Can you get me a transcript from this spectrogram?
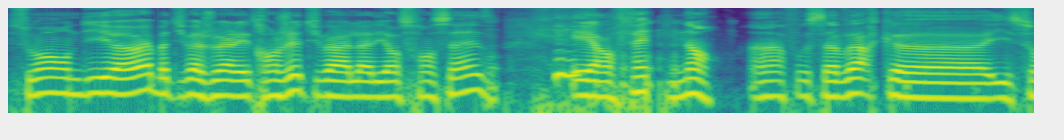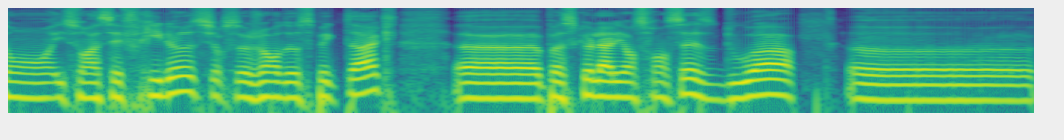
souvent on me dit euh, ouais, bah tu vas jouer à l'étranger, tu vas à l'Alliance française, et en fait non. Hein, faut savoir que euh, sont ils sont assez frileux sur ce genre de spectacle euh, parce que l'Alliance française doit euh,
